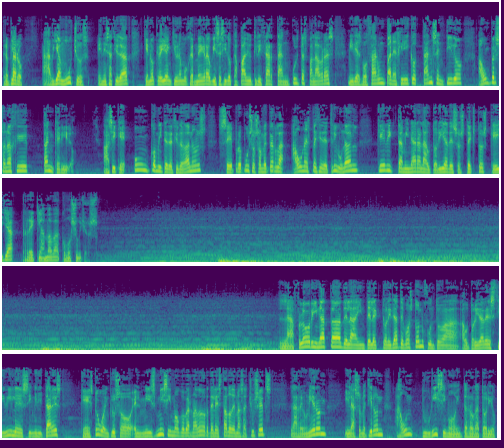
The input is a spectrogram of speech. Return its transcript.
Pero claro, había muchos en esa ciudad que no creían que una mujer negra hubiese sido capaz de utilizar tan cultas palabras ni de esbozar un panegírico tan sentido a un personaje tan querido. Así que un comité de ciudadanos se propuso someterla a una especie de tribunal que dictaminara la autoría de esos textos que ella reclamaba como suyos. La flor innata de la intelectualidad de Boston junto a autoridades civiles y militares que estuvo incluso el mismísimo gobernador del estado de Massachusetts, la reunieron y la sometieron a un durísimo interrogatorio.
